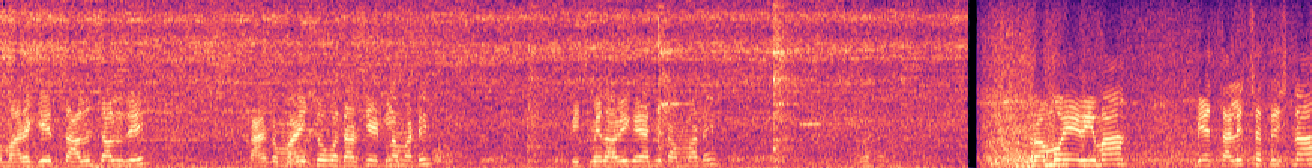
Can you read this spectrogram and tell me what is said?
અમારે ઘેર ચાલુ ચાલુ છે. કારણ કે માણસો વધારશે એટલા માટે. પીચમેન આવી ગયા છે કામ માટે. ડ્રમો હેવીમાં બેતાલીસ, છત્રીસના.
